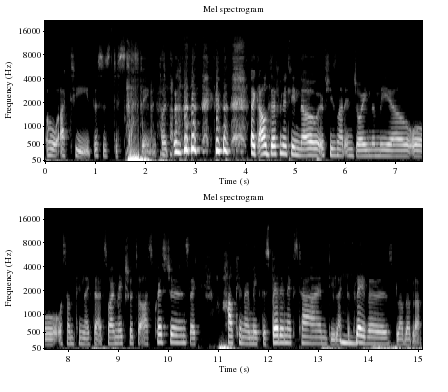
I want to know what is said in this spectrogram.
"Oh, Athi, this is disgusting," but like I'll definitely know if she's not enjoying the meal or or something like that. So I make sure to ask questions like, "How can I make this better next time? Do you like the Mm. flavors? Blah blah blah."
